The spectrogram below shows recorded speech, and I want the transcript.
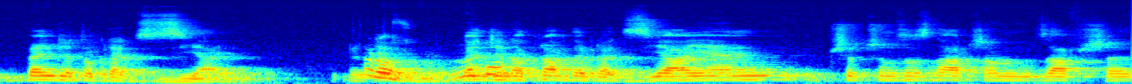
Będzie to grać z jajem. Będzie, Rozumiem. No będzie bo- naprawdę grać z jajem, przy czym zaznaczam zawsze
